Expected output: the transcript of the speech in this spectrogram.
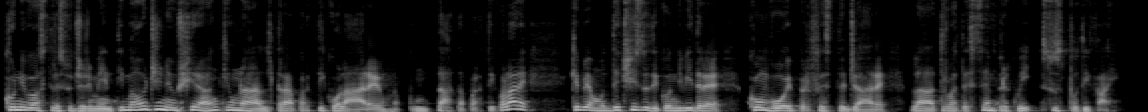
con i vostri suggerimenti, ma oggi ne uscirà anche un'altra particolare, una puntata particolare che abbiamo deciso di condividere con voi per festeggiare. La trovate sempre qui su Spotify.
